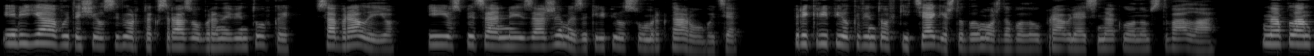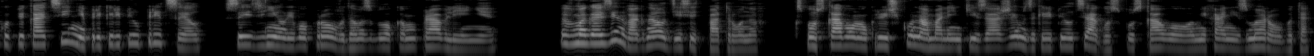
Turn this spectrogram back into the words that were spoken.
Илья вытащил сверток с разобранной винтовкой, собрал ее и в специальные зажимы закрепил сумрак на роботе. Прикрепил к винтовке тяги, чтобы можно было управлять наклоном ствола. На планку Пикатини прикрепил прицел, соединил его проводом с блоком управления. В магазин вогнал 10 патронов. К спусковому крючку на маленький зажим закрепил тягу спускового механизма робота.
